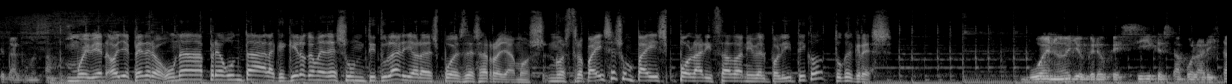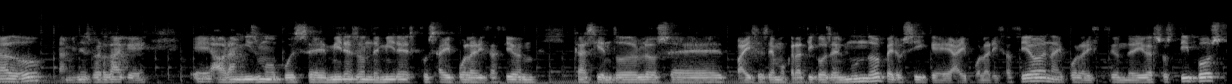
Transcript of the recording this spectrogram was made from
¿Qué tal? ¿Cómo estamos? Muy bien. Oye, Pedro, una pregunta a la que quiero que me des un titular y ahora después desarrollamos. ¿Nuestro país es un país polarizado a nivel político? ¿Tú qué crees? Bueno, yo creo que sí que está polarizado. También es verdad que eh, ahora mismo, pues eh, mires donde mires, pues hay polarización casi en todos los eh, países democráticos del mundo, pero sí que hay polarización, hay polarización de diversos tipos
